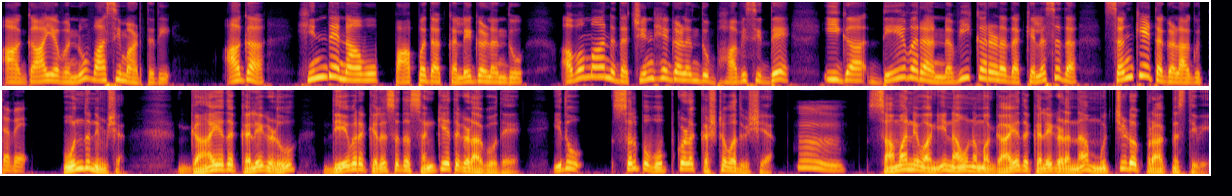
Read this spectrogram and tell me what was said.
ಆ ಗಾಯವನ್ನು ವಾಸಿ ಮಾಡ್ತದೆ ಆಗ ಹಿಂದೆ ನಾವು ಪಾಪದ ಕಲೆಗಳೆಂದು ಅವಮಾನದ ಚಿಹ್ನೆಗಳೆಂದು ಭಾವಿಸಿದ್ದೇ ಈಗ ದೇವರ ನವೀಕರಣದ ಕೆಲಸದ ಸಂಕೇತಗಳಾಗುತ್ತವೆ. ಒಂದು ನಿಮಿಷ. ಗಾಯದ ಕಲೆಗಳು ದೇವರ ಕೆಲಸದ ಸಂಕೇತಗಳಾಗೋದೆ? ಇದು ಸ್ವಲ್ಪ ಒಪ್ಕೊಳ್ಳಕ್ ಕಷ್ಟವಾದ ವಿಷಯ. ಸಾಮಾನ್ಯವಾಗಿ ನಾವು ನಮ್ಮ ಗಾಯದ ಕಲೆಗಳನ್ನ ಮುಚ್ಚಿಡೋಕ್ ಪ್ರಯತ್ನಿಸ್ತೀವಿ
